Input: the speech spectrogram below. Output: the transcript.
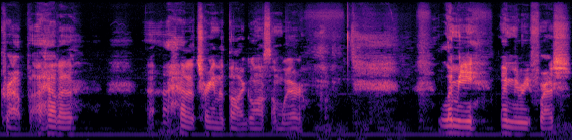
crap, I had a I had a train of thought going somewhere. Let me let me refresh.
